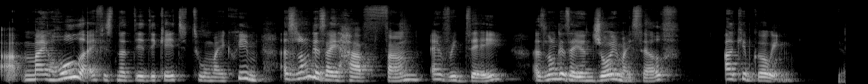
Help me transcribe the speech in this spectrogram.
uh, my whole life is not dedicated to my cream. As long as I have fun every day, as long as I enjoy myself, I'll keep going. Yeah.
